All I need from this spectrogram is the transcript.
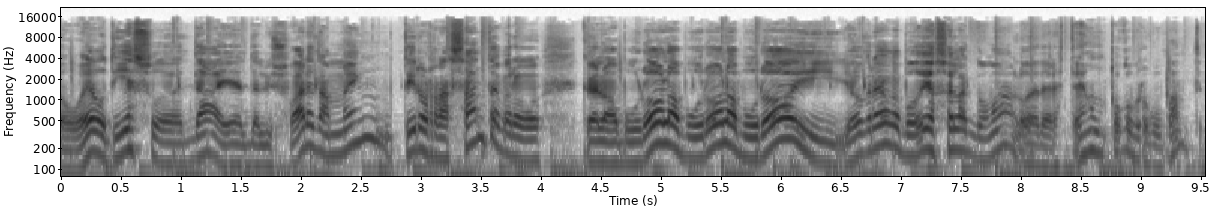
lo veo tieso, de verdad. Y el de Luis Suárez también, un tiro rasante, pero que lo apuró, lo apuró, lo apuró. Y yo creo que podía hacer algo más. Lo de Ter es un poco preocupante.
